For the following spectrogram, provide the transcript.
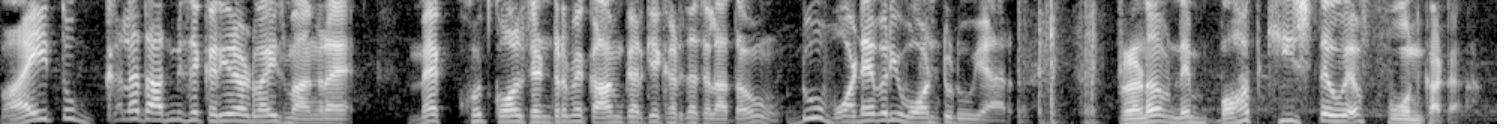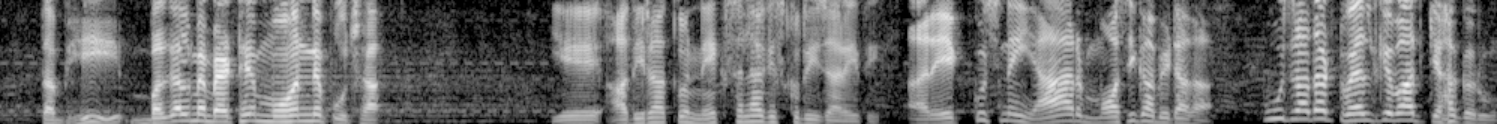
भाई तू गलत आदमी से करियर एडवाइस मांग रहा है। मैं खुद कॉल सेंटर में काम करके खर्चा चलाता हूँ। Do whatever you want to do यार। प्रणव ने बहुत खींचते हुए फ़ोन काटा। तभी बगल में बैठे मोहन ने पूछा ये आधी रात को नेक सलाह किसको दी जा रही थी? अरे कुछ नहीं यार मौसी का बेटा था। पूछ रहा था ट्वेल्थ के बाद क्या करूँ।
